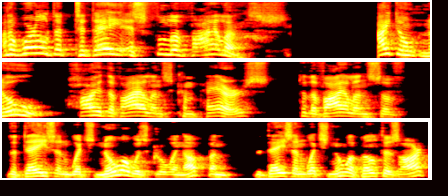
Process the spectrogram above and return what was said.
And a world that today is full of violence. I don't know how the violence compares to the violence of the days in which Noah was growing up and the days in which Noah built his ark.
